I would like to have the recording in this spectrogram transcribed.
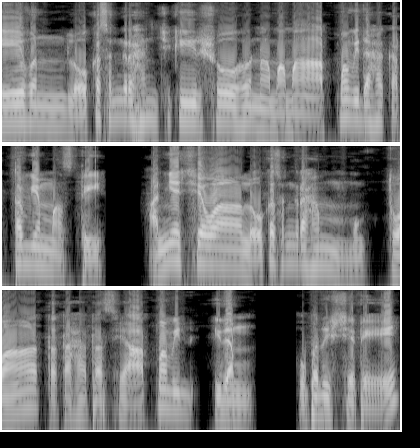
ఏం లోకసంగ్రహం చికీర్షో న మమ ఆత్మవిద కర్తవ్యం అస్తి. అన్యస్య వా లోకసంగ్రహం ఇదం ఉపదిశ్యతే.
